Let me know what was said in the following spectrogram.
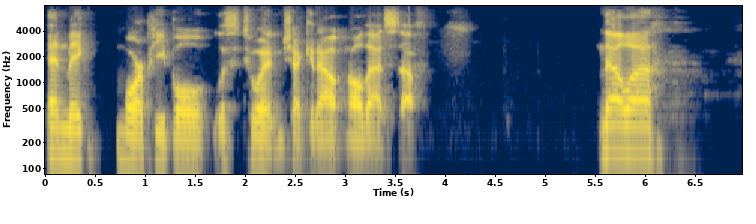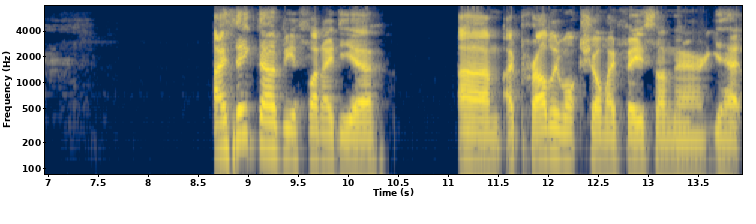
and make more people listen to it and check it out and all that stuff. Now, uh, I think that would be a fun idea. Um, I probably won't show my face on there yet.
